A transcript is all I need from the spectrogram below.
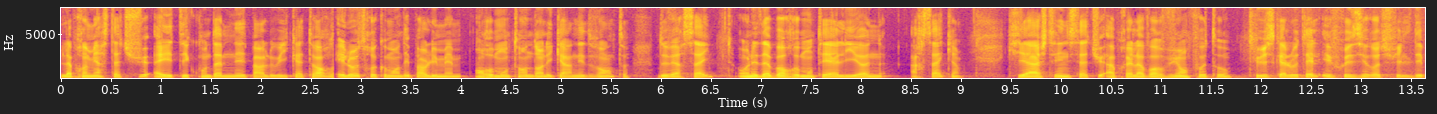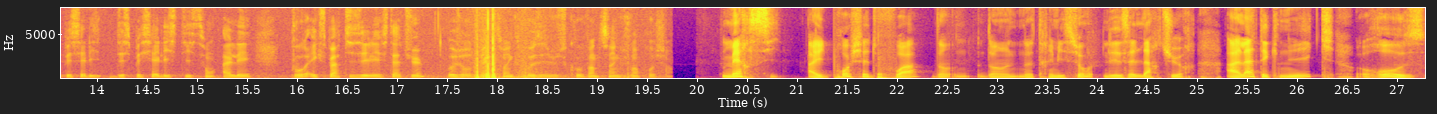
La première statue a été condamnée par Louis XIV et l'autre commandée par lui-même. En remontant dans les carnets de vente de Versailles, on est d'abord remonté à Lyon, Arsac, qui a acheté une statue après l'avoir vue en photo. Jusqu'à l'hôtel Efrusy Rothschild, des spécialistes y sont allés pour expertiser les statues. Aujourd'hui, elles sont exposées jusqu'au 25 juin prochain. Merci. À une prochaine fois dans, dans notre émission Les ailes d'Arthur. À la technique, Rose.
